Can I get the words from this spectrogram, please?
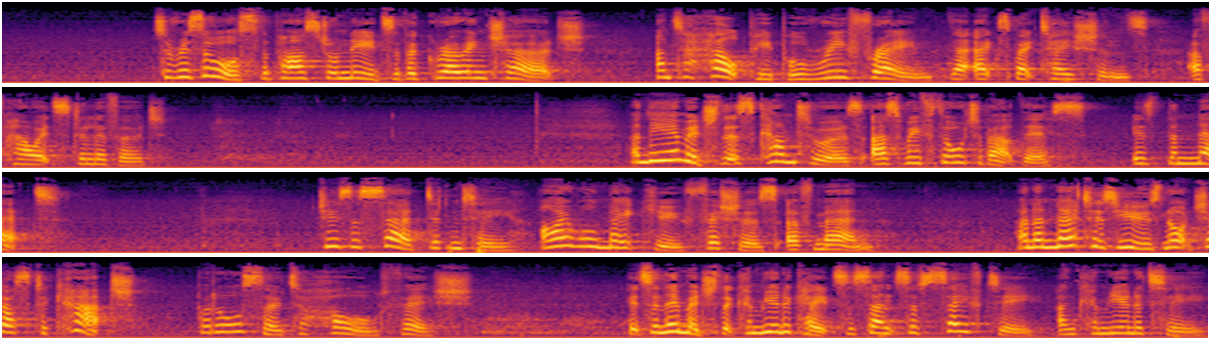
to resource the pastoral needs of a growing church and to help people reframe their expectations of how it's delivered. And the image that's come to us as we've thought about this is the net. Jesus said, didn't he? I will make you fishers of men. And a net is used not just to catch, but also to hold fish. It's an image that communicates a sense of safety and community.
